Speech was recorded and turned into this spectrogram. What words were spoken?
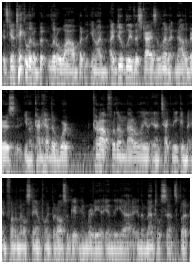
It's going to take a little bit, little while, but you know, I, I do believe the sky is the limit. Now the Bears, you know, trying to have their work cut out for them, not only in, in a technique and, and, fundamental standpoint, but also getting him ready in the uh, in the mental sense. But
